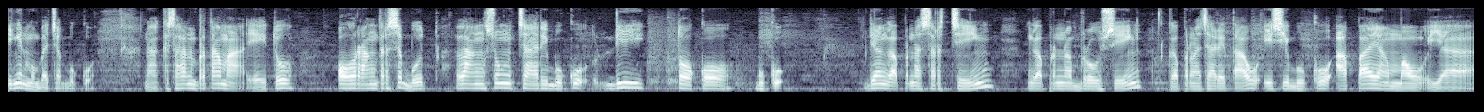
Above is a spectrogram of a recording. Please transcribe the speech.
ingin membaca buku. Nah, kesalahan pertama yaitu orang tersebut langsung cari buku di toko buku. Dia nggak pernah searching, nggak pernah browsing, nggak pernah cari tahu isi buku apa yang mau ia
